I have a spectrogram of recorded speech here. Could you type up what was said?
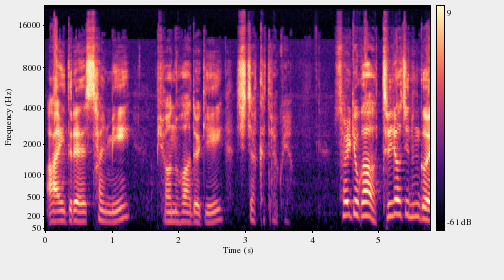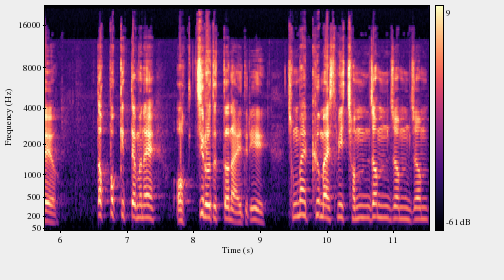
아이들의 삶이 변화되기 시작하더라고요. 설교가 들려지는 거예요. 떡볶이 때문에 억지로 듣던 아이들이 정말 그 말씀이 점점 점점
